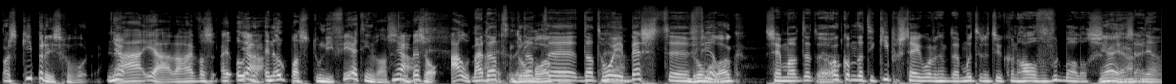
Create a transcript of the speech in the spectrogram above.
pas keeper is geworden. Ja, ja, maar hij was, hij- ook- Ja. en ook pas toen hij 14 was. Ja. Best wel oud Maar dat, eigenlijk. dat, Drommel ook, eh, dat hoor je Ja. best eh, Drommel veel. ook. Zeg maar, dat, Ja. Ook omdat die keepers tegenwoordig, daar moeten natuurlijk gewoon halve voetballers Ja, eh, ja. zijn. Ja.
